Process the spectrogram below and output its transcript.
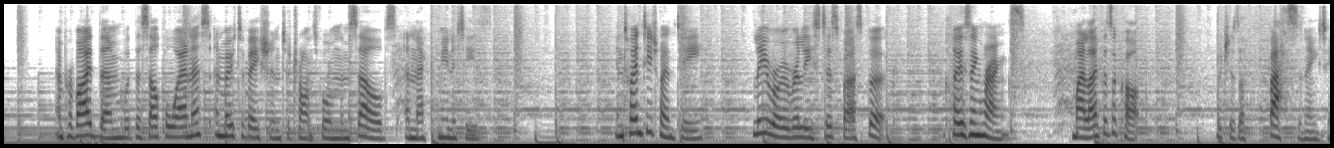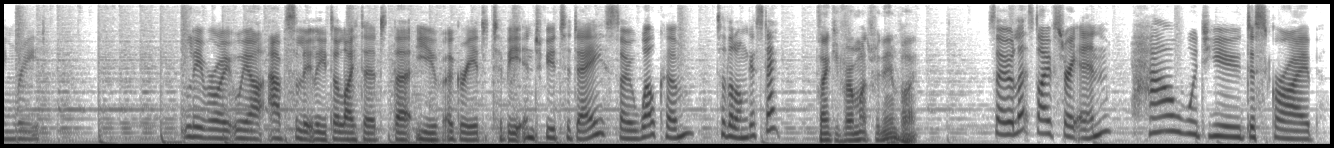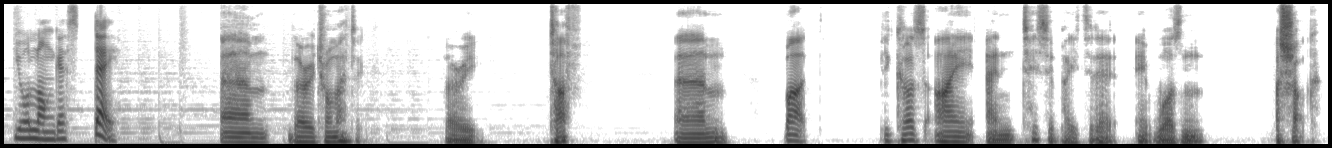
and provide them with the self awareness and motivation to transform themselves and their communities. In 2020, Leroy released his first book, Closing Ranks My Life as a Cop, which is a fascinating read. Leroy, we are absolutely delighted that you've agreed to be interviewed today. So, welcome to The Longest Day. Thank you very much for the invite. So, let's dive straight in. How would you describe your longest day? Um, very traumatic, very tough. Um, but because I anticipated it, it wasn't a shock.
